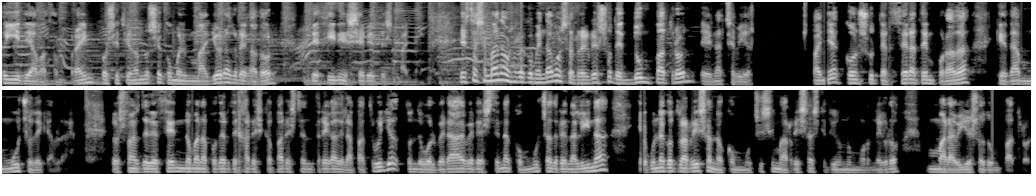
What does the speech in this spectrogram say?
y de Amazon Prime, posicionándose como el mayor agregador de cine y series de España. Esta semana os recomendamos el regreso de Doom Patrol en HBO España con su tercera temporada que da mucho de qué hablar. Los fans de DC no van a poder dejar escapar esta entrega de la patrulla, donde volverá a haber escena con mucha adrenalina y alguna que otra risa, no con muchísimas risas que tiene un humor negro maravilloso de un patrón.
